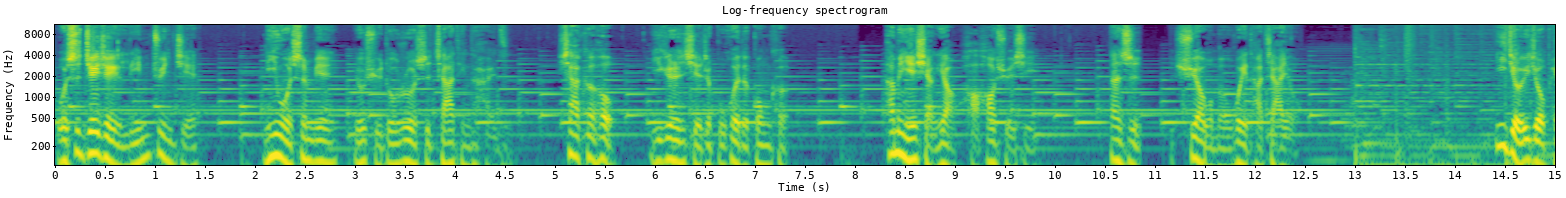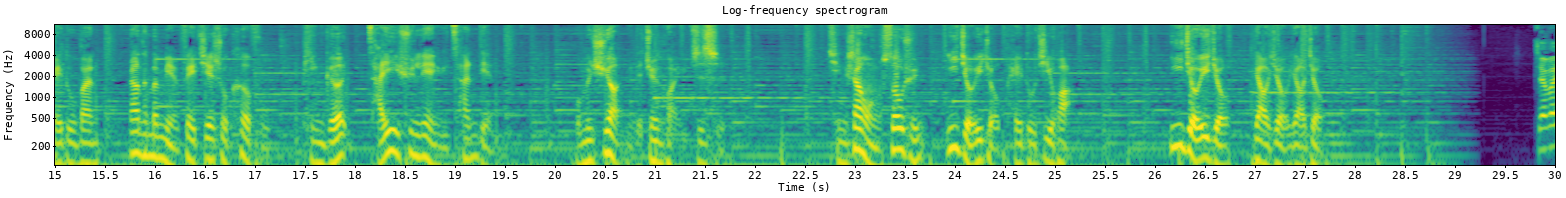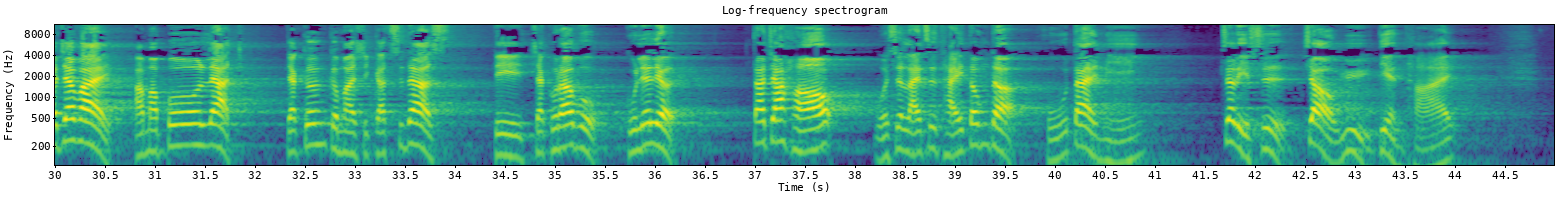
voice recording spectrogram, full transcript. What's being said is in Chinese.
我是 J J 林俊杰，你我身边有许多弱势家庭的孩子，下课后一个人写着不会的功课，他们也想要好好学习，但是需要我们为他加油。一九一九陪读班让他们免费接受客服、品格、才艺训练与餐点，我们需要你的捐款与支持，请上网搜寻一九一九陪读计划，一九一九要救要救。Java Java, Amapolat, Jakun Kamashikatsidas, Di Jakuravu, Gulele。大家好，我是来自台东的胡代明，这里是教育电台。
